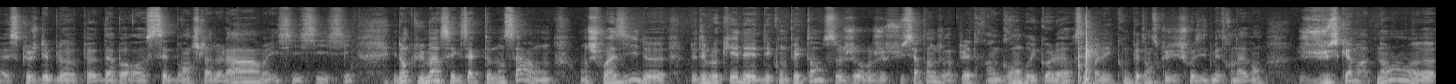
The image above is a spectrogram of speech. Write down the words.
Est-ce que je développe d'abord euh, cette branche là de l'arbre ici ici ici. Et donc l'humain c'est exactement ça. On, on choisit de, de débloquer des, des compétences. Je, je suis certain que j'aurais pu être un grand bricoleur. C'est pas les compétences que j'ai choisi de mettre en avant jusqu'à maintenant. Euh,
